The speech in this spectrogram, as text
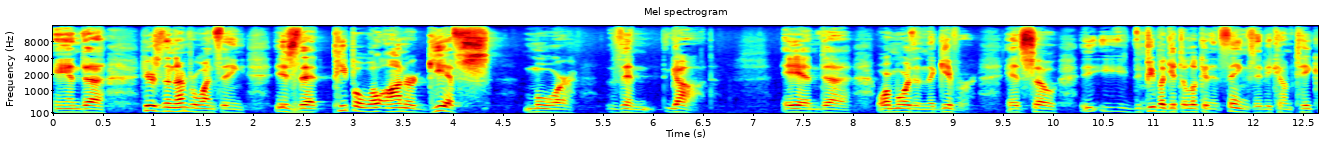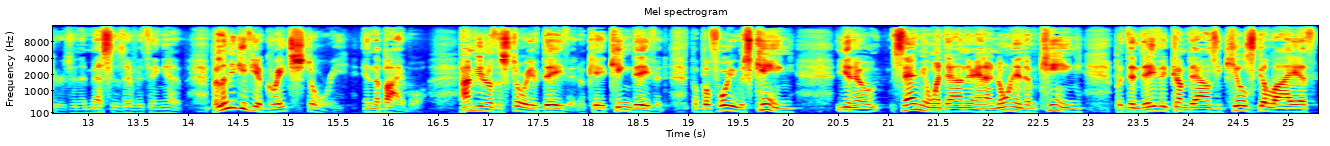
And uh, here's the number one thing is that people will honor gifts more than God and uh, or more than the giver. And so you, people get to looking at things, they become takers, and it messes everything up. But let me give you a great story in the Bible. How many of you know the story of David, okay? King David. But before he was king, you know, Samuel went down there and anointed him king, but then David comes down, he kills Goliath,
